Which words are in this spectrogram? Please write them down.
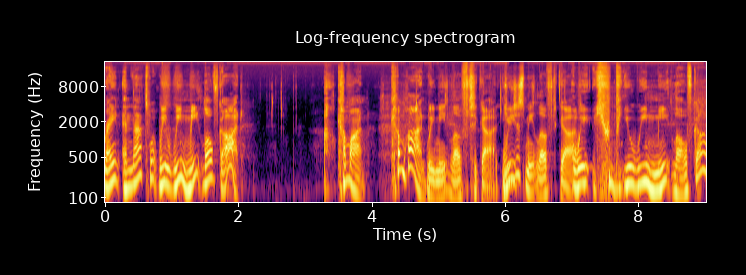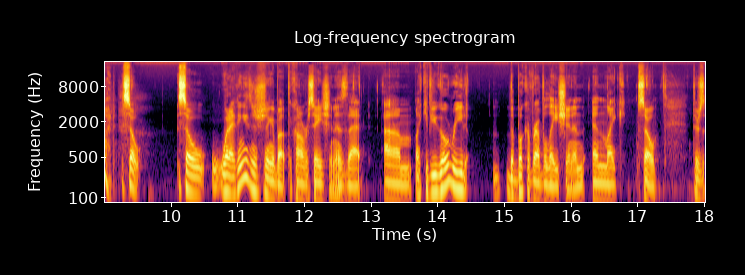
right? And that's what we we meet love God. Come on, come on. We meet love to God. You just meet love to God. We you, you we meatloaf God. so so what I think is interesting about the conversation is that um like if you go read the book of Revelation and and like so there's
